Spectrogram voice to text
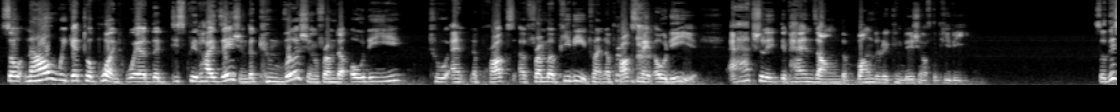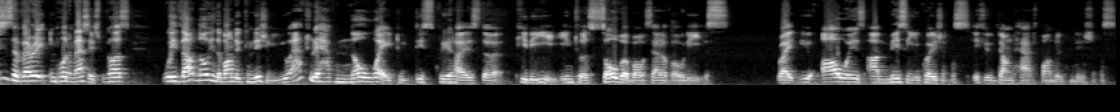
So now we get to a point where the discretization, the conversion from the ODE to an approx uh, from a PD to an approximate ODE actually depends on the boundary condition of the PD. So this is a very important message because without knowing the boundary condition, you actually have no way to discretize the PDE into a solvable set of ODEs. Right? You always are missing equations if you don't have boundary conditions.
